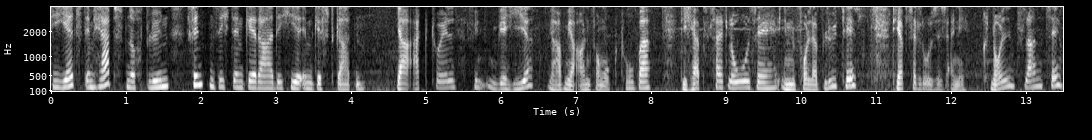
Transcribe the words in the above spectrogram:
die jetzt im Herbst noch blühen, finden sich denn gerade hier im Giftgarten? Ja, aktuell finden wir hier, wir haben ja Anfang Oktober, die Herbstzeitlose in voller Blüte. Die Herbstzeitlose ist eine Knollenpflanze,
